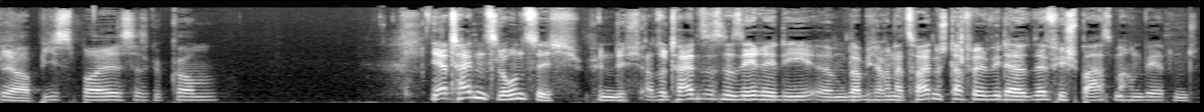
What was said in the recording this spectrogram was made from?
Ja, Beast Boy ist jetzt gekommen. Ja, Titans lohnt sich, finde ich. Also Titans ist eine Serie, die, ähm, glaube ich, auch in der zweiten Staffel wieder sehr viel Spaß machen wird und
